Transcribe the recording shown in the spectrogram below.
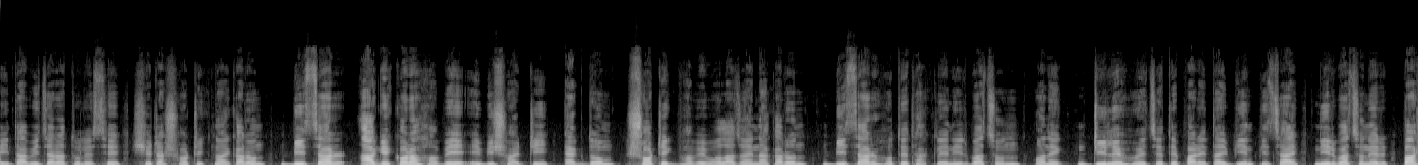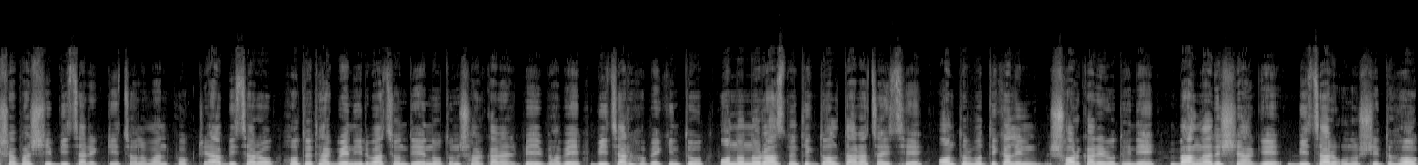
এই দাবি যারা তুলেছে সেটা সঠিক নয়, কারণ বিচার আগে করা হবে এই বিষয়টি একদম সঠিকভাবে বলা যায় না, কারণ বিচার হতে থাকলে নির্বাচন অনেক ডিলে হয়ে যেতে পারে, তাই বিএনপি চায় নির্বাচনের পাশাপাশি বিচার একটি চলমান প্রক্রিয়া। বিচারও হতে থাকবে, নির্বাচন দিয়ে নতুন সরকার আসবে এইভাবে বিচার হবে, কিন্তু অন্যান্য রাজনৈতিক দল তারা চাইছে অন্তর্বর্তীকালীন সরকারের অধীনে বাংলাদেশে আগে বিচার অনুষ্ঠিত হোক।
